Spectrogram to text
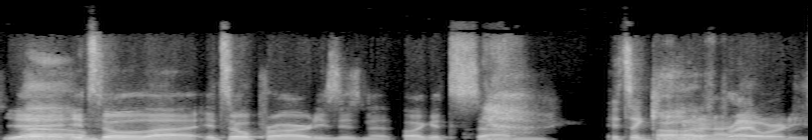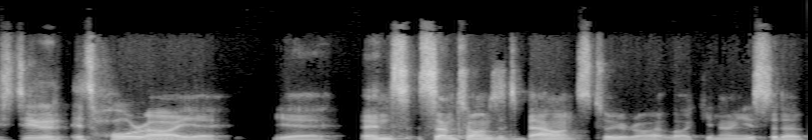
yeah. Um, it's all uh, it's all priorities, isn't it? Like it's um. it's a game of know. priorities, dude. It's horrible. Oh yeah, yeah, and sometimes it's balance too, right? Like you know, you sort of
